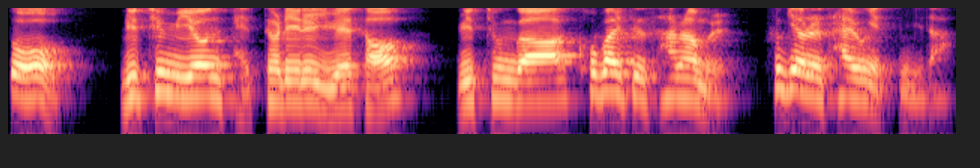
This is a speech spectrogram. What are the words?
또 리튬이온 배터리를 위해서 리튬과 코발트 산화물, 흑연을 사용했습니다.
